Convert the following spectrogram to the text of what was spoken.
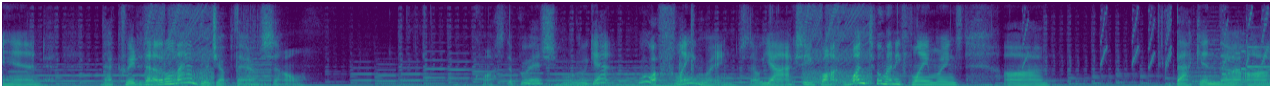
And that created that little land bridge up there, so... Across the bridge, what do we get? Ooh, a flame ring. So yeah, I actually bought one too many flame rings uh, back in the uh,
